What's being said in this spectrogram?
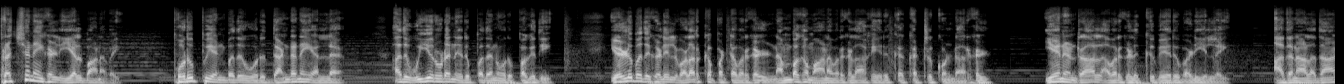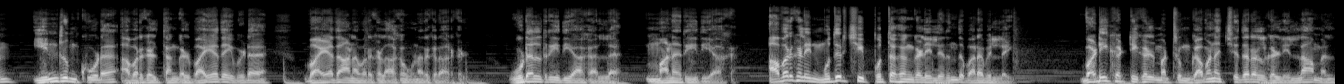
பிரச்சனைகள் இயல்பானவை. பொறுப்பு என்பது ஒரு தண்டனை அல்ல அது உயிருடன் இருப்பதன் ஒரு பகுதி. எழுபதுகளில் வளர்க்கப்பட்டவர்கள் நம்பகமானவர்களாக இருக்க கற்றுக்கொண்டார்கள். ஏனென்றால் அவர்களுக்கு வேறு வழி இல்லை அதனாலதான் இன்றும் கூட அவர்கள் தங்கள் வயதை விட வயதானவர்களாக உணர்கிறார்கள். உடல் ரீதியாக அல்ல மன ரீதியாக. அவர்களின் முதிர்ச்சி புத்தகங்களில் இருந்து வரவில்லை. வடிகட்டிகள் மற்றும் கவனச்சிதறல்கள் இல்லாமல்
